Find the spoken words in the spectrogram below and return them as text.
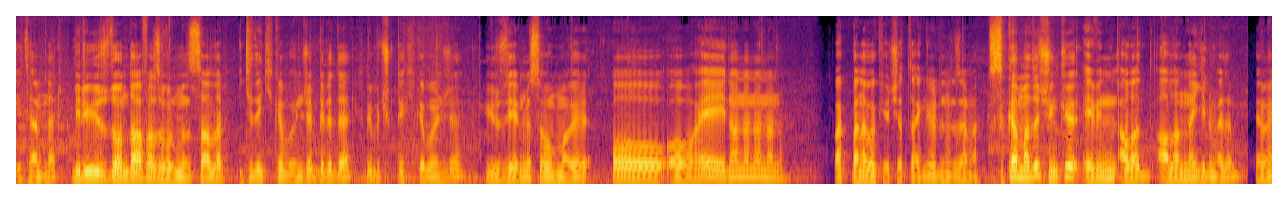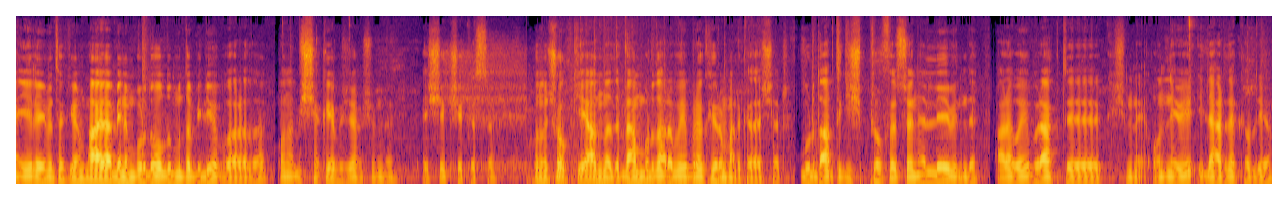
itemler. Biri %10 daha fazla vurmanızı sağlar 2 dakika boyunca. Biri de 1,5 dakika boyunca %20 savunma verir. Oo o hey no no no no. Bak bana bakıyor chatten gördünüz değil mi? Sıkamadı çünkü evinin ala- alanına girmedim. Hemen yeleğimi takıyorum. Hala benim burada olduğumu da biliyor bu arada. Ona bir şaka yapacağım şimdi. Eşek şakası. Bunu çok iyi anladı. Ben burada arabayı bırakıyorum arkadaşlar. Burada artık iş profesyonelliğe bindi. Arabayı bıraktık. Şimdi onun evi ileride kalıyor.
